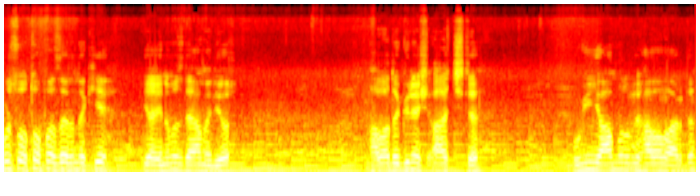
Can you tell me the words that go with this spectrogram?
Bursa Otopazarı'ndaki yayınımız devam ediyor. Havada güneş açtı. Bugün yağmurlu bir hava vardı.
